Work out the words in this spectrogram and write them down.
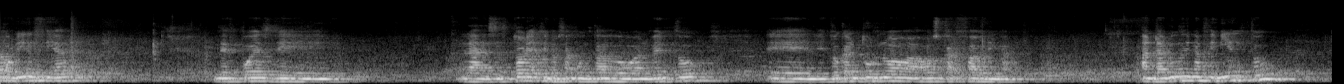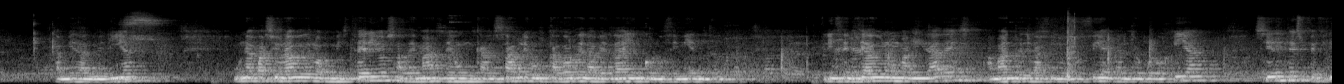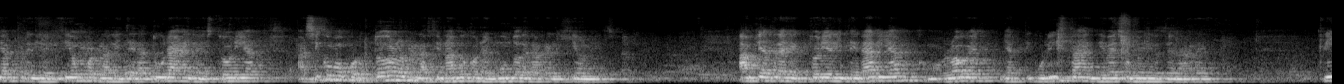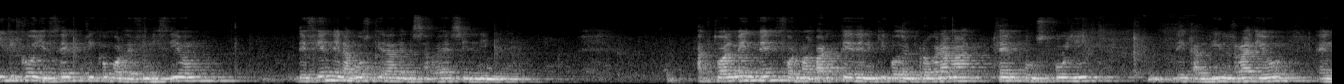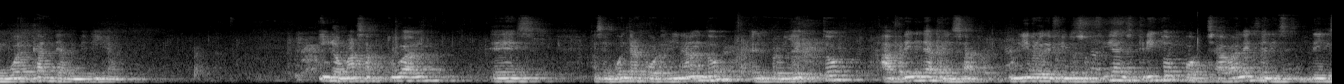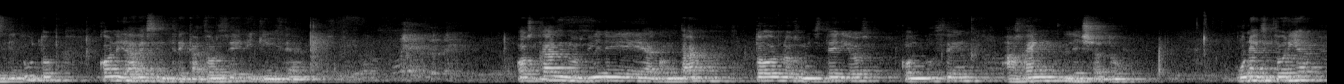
Vamos a nuestra segunda ponencia después de las historias que nos ha contado Alberto. Eh, le toca el turno a Óscar Fábrega. Andaluz de nacimiento, también de Almería, un apasionado de los misterios, además de un cansable buscador de la verdad y el conocimiento. Licenciado en Humanidades, amante de la filosofía y la antropología, siente especial predilección por la literatura y la historia, así como por todo lo relacionado con el mundo de las religiones. Amplia trayectoria literaria como blogger y articulista en diversos medios de la red. Crítico y escéptico por definición, defiende la búsqueda del saber sin límite. Actualmente forma parte del equipo del programa Tempus Fuji de Candil Radio en Huelca de Almería y lo más actual es que se encuentra coordinando el proyecto Aprende a Pensar, un libro de filosofía escrito por chavales de instituto con edades entre 14 y 15 años. Oscar nos viene a contar todos los misterios conducen a Rennes-le-Château. Una historia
